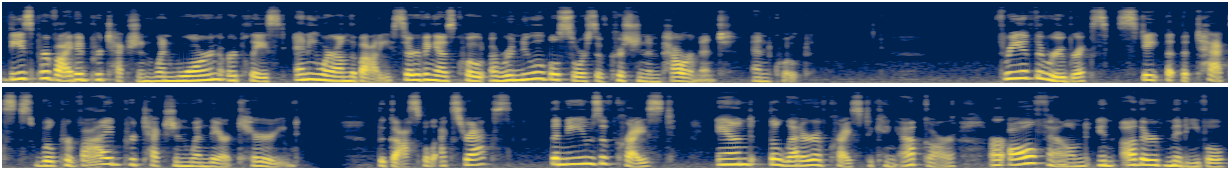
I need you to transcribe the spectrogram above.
These provided protection when worn or placed anywhere on the body, serving as, quote, a renewable source of Christian empowerment, end quote. Three of the rubrics state that the texts will provide protection when they are carried. The Gospel extracts, the names of Christ, and the letter of Christ to King Abgar are all found in other medieval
